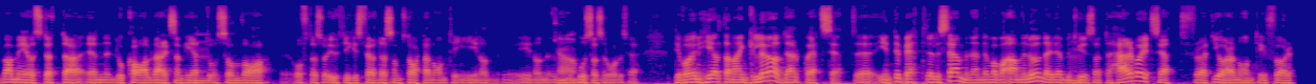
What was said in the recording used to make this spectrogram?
vara med och stötta en lokal verksamhet Mm. då, som var ofta så utrikesfödda som startade någonting i någon, i någon Ja. bostadsområde. Så. Det var en helt annan glöd där på ett sätt. Eh, Inte bättre eller sämre, den var bara annorlunda i den Mm. betydelsen att det här var ett sätt för att göra någonting för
